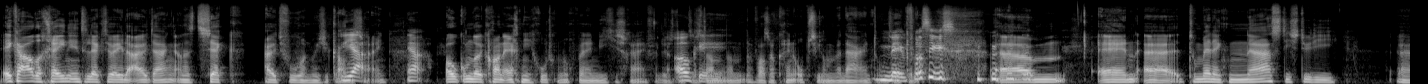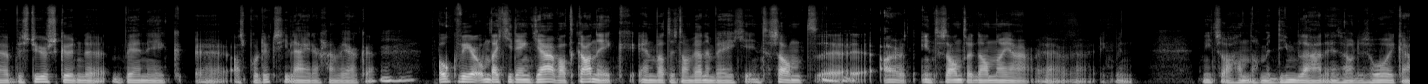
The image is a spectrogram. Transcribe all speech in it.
ik haalde geen intellectuele uitdaging aan het sec uitvoerend muzikant Ja. zijn. Ja, Ook omdat ik gewoon echt niet goed genoeg ben in liedjes schrijven. Dus dat is dan, dan er was ook geen optie om me daarin te nee, ontwikkelen. precies. Ehm, en eh, toen ben ik naast die studie eh, bestuurskunde ben ik eh, als productieleider gaan werken. Mhm. Ook weer omdat je denkt, ja, wat kan ik? En wat is dan wel een beetje interessant? Mhm. interessanter dan, nou ja, ik ben niet zo handig met dienbladen en zo. Dus horeca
